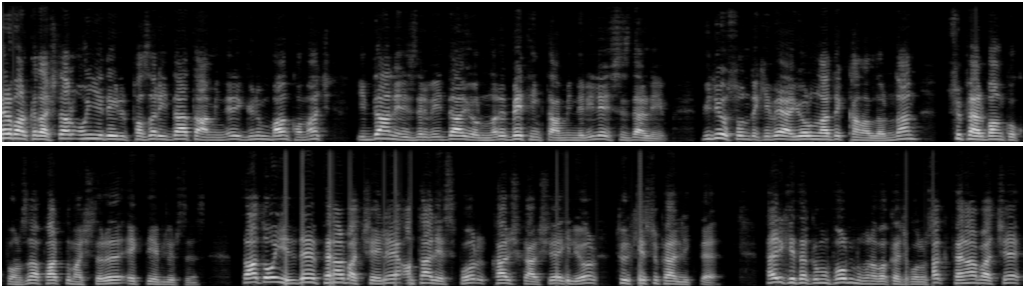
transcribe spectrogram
Merhaba arkadaşlar. 17 Eylül Pazar iddia tahminleri, günün banko maç, iddia analizleri ve iddia yorumları betting tahminleriyle sizlerleyim. Video sonundaki veya yorumlardaki kanallarından Süper Banko kuponunuza farklı maçları ekleyebilirsiniz. Saat 17'de Fenerbahçe ile Antalya Spor karşı karşıya geliyor Türkiye Süper Lig'de. Her iki takımın form durumuna bakacak olursak Fenerbahçe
